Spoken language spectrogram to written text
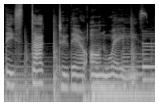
They stuck to their own ways.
